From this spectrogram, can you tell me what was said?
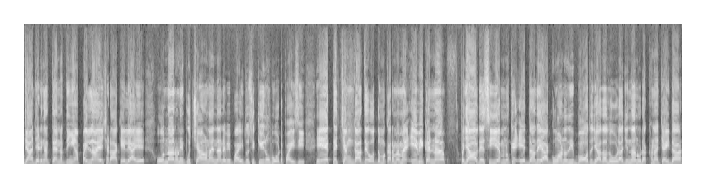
ਜਾਂ ਜਿਹੜੀਆਂ ਤਿੰਨ ਧੀਆਂ ਪਹਿਲਾਂ ਇਹ ਛਡਾ ਕੇ ਲਿਆਏ, ਉਹਨਾਂ ਨੂੰ ਨਹੀਂ ਪੁੱਛਿਆ ਹੋਣਾ ਇਹਨਾਂ ਨੇ ਵੀ ਭਾਈ ਤੁਸੀਂ ਕਿਹਨੂੰ ਵੋਟ ਪਾਈ ਸੀ? ਇਹ ਇੱਕ ਚੰਗਾ ਤੇ ਉਦਮ ਕਰਮ ਹੈ। ਮੈਂ ਇਹ ਵੀ ਕਹਿਣਾ ਪੰਜਾਬ ਦੇ ਸੀਐਮ ਨੂੰ ਕਿ ਇਦਾਂ ਦੇ ਆਗੂਆਂ ਨੂੰ ਦੀ ਬਹੁਤ ਜ਼ਿਆਦਾ ਲੋੜ ਆ ਜਿਨ੍ਹਾਂ ਨੂੰ ਰੱਖਣਾ ਚਾਹੀਦਾ।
